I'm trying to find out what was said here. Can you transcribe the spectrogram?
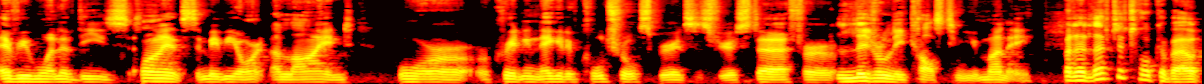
every one of these clients that maybe aren't aligned or, or creating negative cultural experiences for your staff are literally costing you money. But I'd love to talk about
